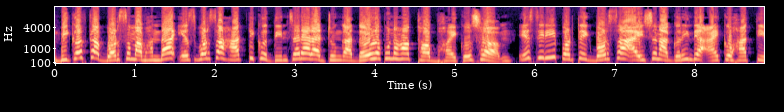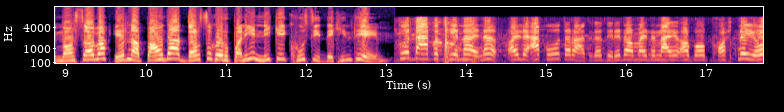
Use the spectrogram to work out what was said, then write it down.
विगतका वर्षमा भन्दा यस वर्ष हात्तीको दिनचर्या र डुङ्गा दौड पुनः थप भएको छ। यसरी प्रत्येक वर्ष आयोजना गरिँदै आएको हात्ती महोत्सव हेर्न पाउँदा दर्शकहरू पनि निकै खुसी देखिन्थे। को त आएको थिएन होइन? अहिले आएको तर हात्ती त धेरै रमाइलो लाग्यो। अब फर्स्ट नै हो।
